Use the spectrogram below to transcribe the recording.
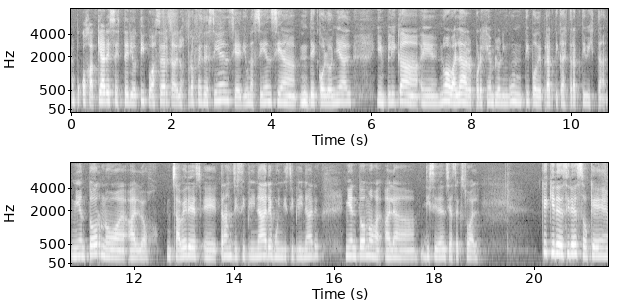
un poco hackear ese estereotipo acerca de los profes de ciencia y de una ciencia decolonial implica eh, no avalar, por ejemplo, ningún tipo de práctica extractivista, ni en torno a, los saberes eh, transdisciplinares o indisciplinares, ni en torno a, la disidencia sexual. ¿Qué quiere decir eso? Que,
